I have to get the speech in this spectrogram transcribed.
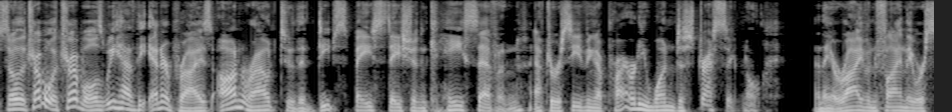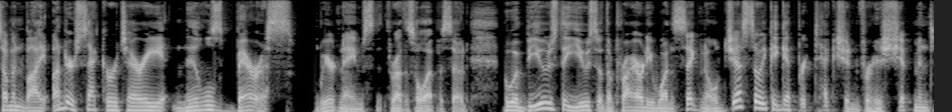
So, The Trouble with Tribbles, we have the Enterprise en route to the Deep Space Station K7 after receiving a Priority 1 distress signal. And they arrive and find they were summoned by Undersecretary Nilz Baris. Weird names throughout this whole episode, who abused the use of the Priority 1 signal just so he could get protection for his shipment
